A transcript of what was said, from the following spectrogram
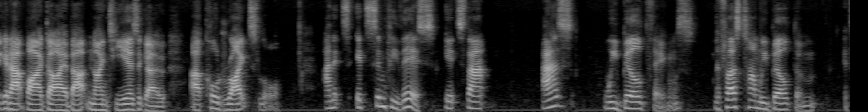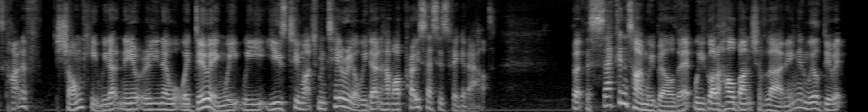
figured out by a guy about 90 years ago uh, called Wright's law. And it's it's simply this: it's that as we build things, the first time we build them, it's kind of shonky. We don't really know what we're doing. We we use too much material. We don't have our processes figured out. But the second time we build it, we've got a whole bunch of learning and we'll do it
